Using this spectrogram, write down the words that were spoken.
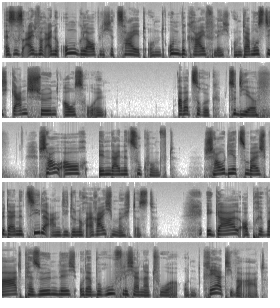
es ist einfach eine unglaubliche Zeit und unbegreiflich und da musste ich ganz schön ausholen. Aber zurück zu dir. Schau auch in deine Zukunft. Schau dir zum Beispiel deine Ziele an, die du noch erreichen möchtest. Egal ob privat, persönlich oder beruflicher Natur und kreativer Art.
